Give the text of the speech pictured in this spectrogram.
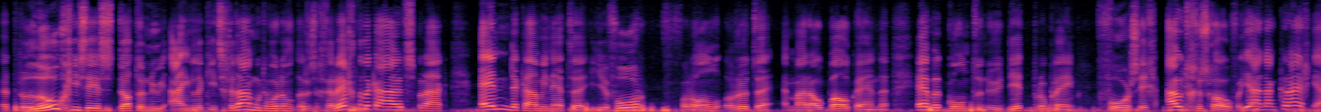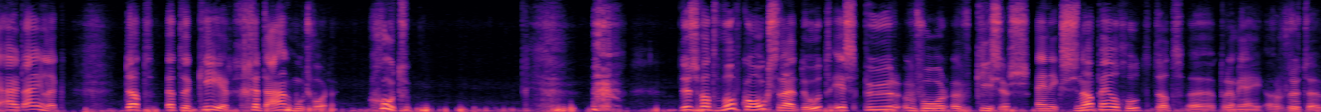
het logisch is dat er nu eindelijk iets gedaan moet worden. Want er is een gerechtelijke uitspraak. En de kabinetten hiervoor, vooral Rutte, maar ook Balkenende, hebben continu dit probleem voor zich uitgeschoven. Ja, dan krijg je uiteindelijk dat het een keer gedaan moet worden. Goed. Dus wat Wopke Hoekstra doet, is puur voor kiezers. En ik snap heel goed dat uh, premier Rutte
